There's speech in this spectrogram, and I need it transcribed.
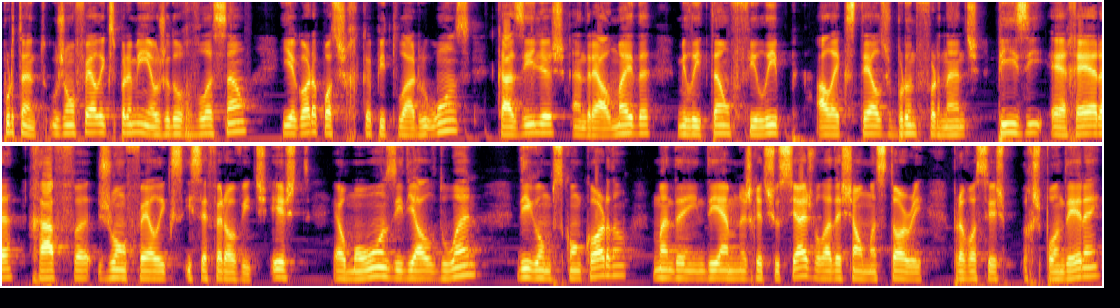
Portanto, o João Félix para mim é o jogador revelação e agora posso recapitular o 11, Casilhas, André Almeida, Militão, Filipe, Alex Teles, Bruno Fernandes, Pizzi, Herrera, Rafa, João Félix e Seferovic. Este é o meu 11 ideal do ano. Digam-me se concordam, mandem DM nas redes sociais, vou lá deixar uma story para vocês responderem,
